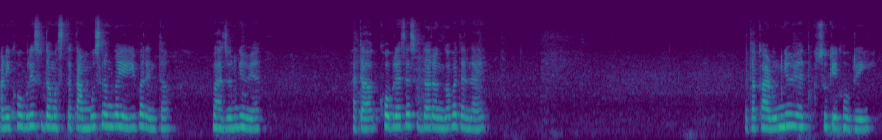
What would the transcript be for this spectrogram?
आणि खोबरेसुद्धा मस्त तांबूस रंग येईपर्यंत भाजून घेऊयात. आता खोबऱ्याचा सुद्धा रंग बदलला आहे. आता काढून घेऊयात सुके खोबरे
